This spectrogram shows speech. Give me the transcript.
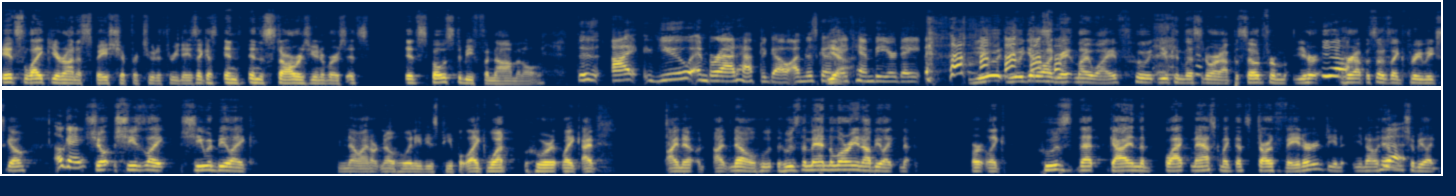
it's like you're on a spaceship for two to three days. Like in in the Star Wars universe, it's it's supposed to be phenomenal. This, I, you and Brad have to go. I'm just going to Yeah. make him be your date. You you would get along great with my wife, who you can listen to our episode from your Yeah. her episodes like three weeks ago. okay. She'll she's like she would be like, no, I don't know who any of these people like. What who are like I I know I know who who's the Mandalorian. I'll be like, no. or like who's that guy in the black mask? I'm like that's Darth Vader. Do you you know him? Yeah. And she'll be like,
